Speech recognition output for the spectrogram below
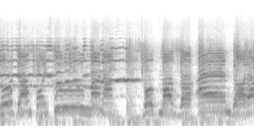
Go down Point Kumana. Both mother and daughter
